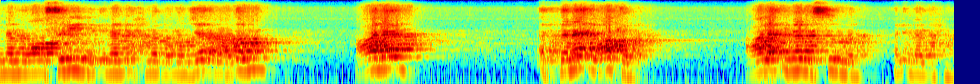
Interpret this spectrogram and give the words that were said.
من المعاصرين الإمام أحمد ومن جاء بعدهم على الثناء العطر على إمام السنة الإمام أحمد.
